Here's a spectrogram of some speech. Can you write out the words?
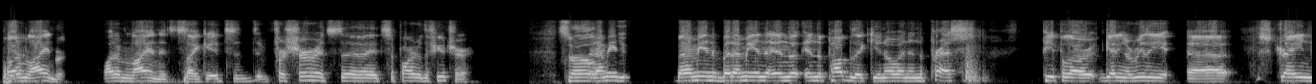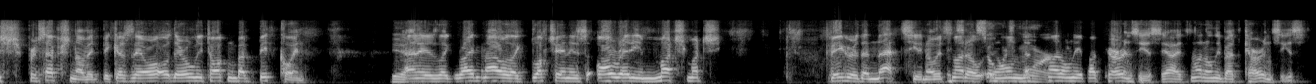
Bottom Yeah, line, sure. bottom line, it's like it's for sure it's uh, it's a part of the future. So But I mean, you- but I mean, but I mean, in the in the public, you know, and in the press, people are getting a really uh, strange perception of it because they're all, they're only talking about Bitcoin, yeah. and it's like right now, like blockchain is already much much bigger than that. You know, it's, It's not a, so much only, it's not only about currencies. Yeah, it's not only about currencies.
